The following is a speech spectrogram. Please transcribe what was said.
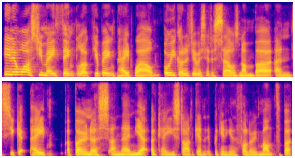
you know, whilst you may think, look, you're being paid well, all you got to do is hit a sales number and you get paid a bonus. And then, yeah, okay, you start again at the beginning of the following month. But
